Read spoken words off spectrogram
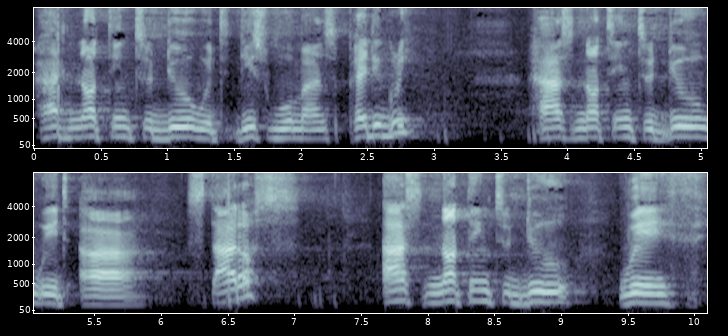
had nothing to do with this woman's pedigree, has nothing to do with her status, has nothing to do with,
